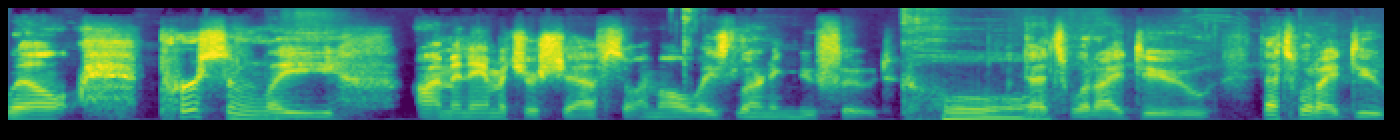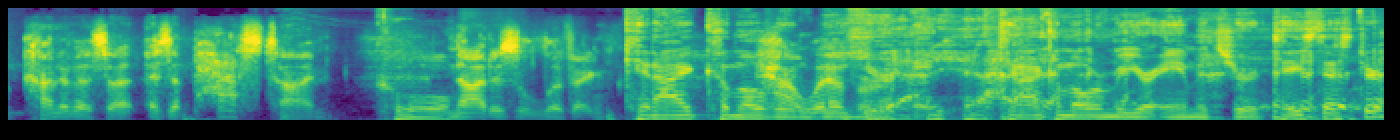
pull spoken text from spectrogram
Well, personally, I'm an amateur chef, so I'm always learning new food. Cool. That's what I do. That's what I do, kind of as a as a pastime, cool. not as a living. Can I come over and be your, Yeah, yeah. Can I come over and be your amateur taste tester?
